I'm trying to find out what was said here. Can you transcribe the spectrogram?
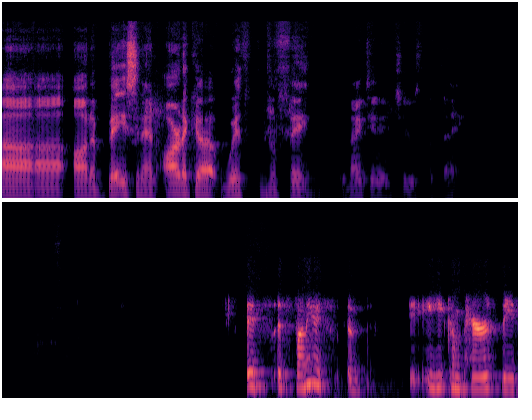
uh, on a base in Antarctica with the thing? 1982 is the thing. It's it's funny. It's, uh, he compares these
